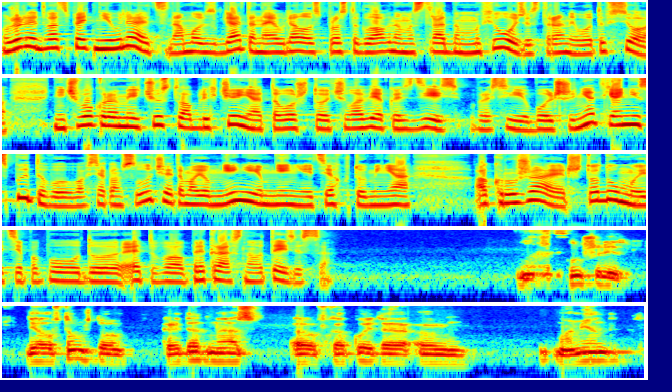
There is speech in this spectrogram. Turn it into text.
уже лет 25 не является. На мой взгляд, она являлась просто главным эстрадным мафиози страны. Вот и все. Ничего, кроме чувства облегчения от того, что человека здесь, в России, больше нет, я не испытываю. Во всяком случае, это мое мнение и мнение тех, кто меня окружает. Что думаете по поводу этого прекрасного тезиса? Ну, слушали. Дело в том, что когда нас э, в какой-то э, момент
